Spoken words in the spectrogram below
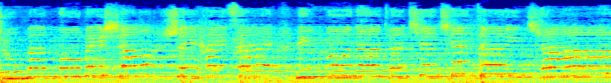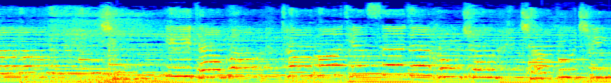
处满目悲伤，谁还在云雾那段浅浅的吟唱？请一道光透过天色的红妆，瞧不清，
